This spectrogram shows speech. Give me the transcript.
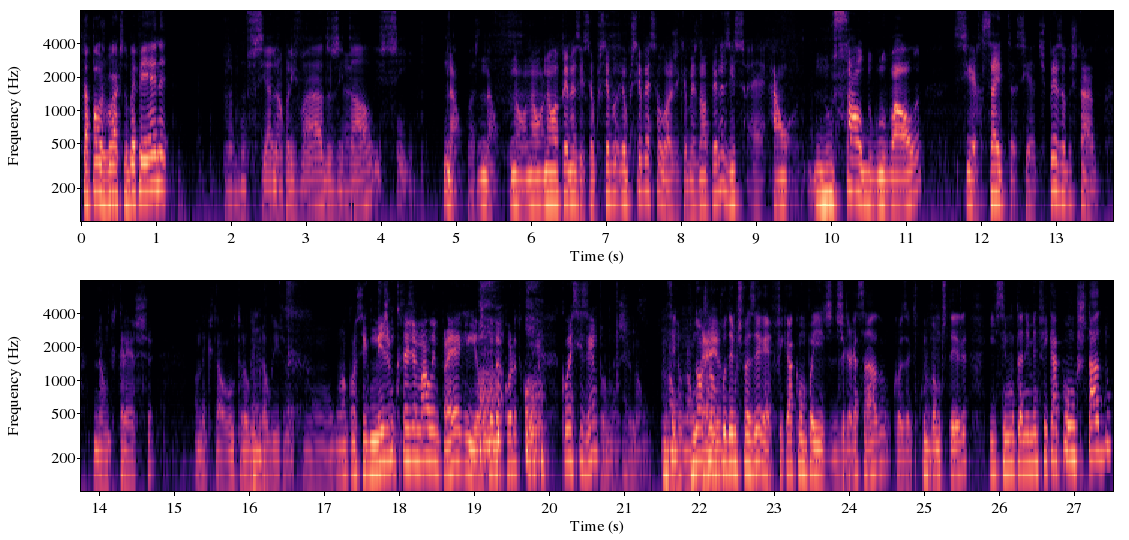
Tapar os buracos do BPN. para beneficiar a privados É. e tal, isso sim. Não, não, não, não, não apenas isso. Eu percebo, eu percebo essa lógica, mas não apenas isso. É, há um- no saldo global, se a receita, se a despesa do Estado não decresce, onde é que está o ultraliberalismo? Não, não consigo, mesmo que esteja mal emprego, e eu estou de acordo com, com esse exemplo, mas não, não, Sim, não o que nós creio- não podemos fazer é ficar com um país desgraçado, coisa que vamos ter, e simultaneamente ficar com um Estado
